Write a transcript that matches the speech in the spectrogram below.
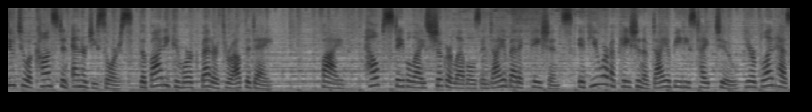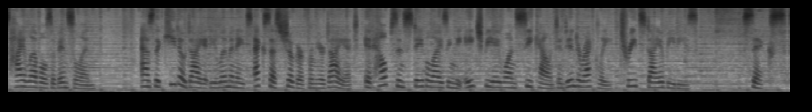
Due to a constant energy source, the body can work better throughout the day. 5. Helps stabilize sugar levels in diabetic patients. If you are a patient of diabetes type 2, your blood has high levels of insulin. As the keto diet eliminates excess sugar from your diet, it helps in stabilizing the HbA1c count and indirectly, treats diabetes. 6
